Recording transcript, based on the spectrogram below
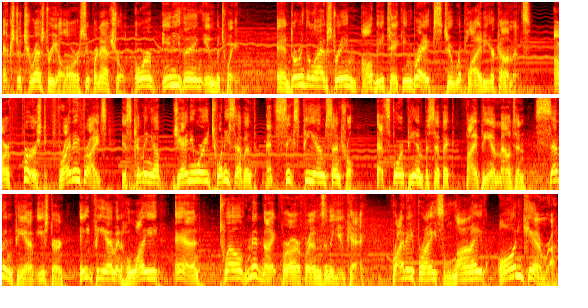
extraterrestrial, or supernatural, or anything in between. And during the live stream, I'll be taking breaks to reply to your comments. Our first Friday Frights is coming up January 27th at 6 p.m. Central, that's 4 p.m. Pacific, 5 p.m. Mountain, 7 p.m. Eastern, 8 p.m. in Hawaii, and 12 midnight for our friends in the UK. Friday Frights live on camera,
